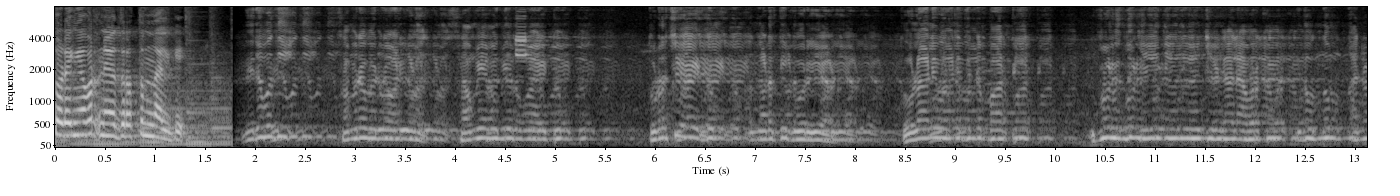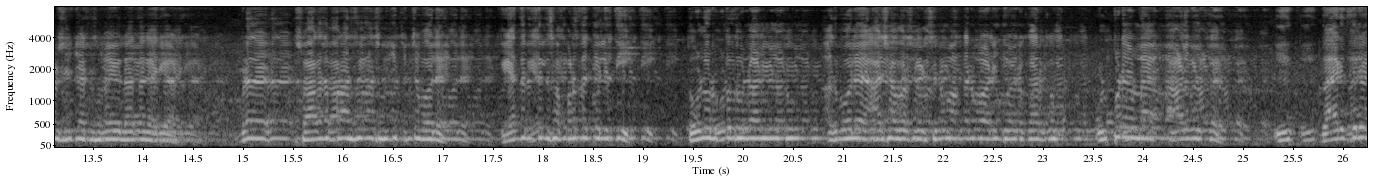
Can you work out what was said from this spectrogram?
തുടങ്ങിയവർ നേതൃത്വം നൽകി. നിരവധി സമര പരിപാടികൾ സമയബന്ധിതമായിട്ടും തുടർച്ചയായിട്ടും നടത്തി പോരുകയാണ്. തൊഴിലാളി വർഗത്തിന്റെ പാർട്ടി ഇപ്പോൾ എന്ത് ചെയ്യുന്നു എന്ന് ചോദിച്ചു കഴിഞ്ഞാൽ അവർക്ക് ഇതൊന്നും അന്വേഷിക്കാൻ സമയമില്ലാത്ത കാര്യമാണ്. ഇവിടെ സ്വാഗത പ്രാസംഗം സൂചിപ്പിച്ച പോലെ കേന്ദ്രത്തിൽ സമ്മർദ്ദം ചെലുത്തി തൊഴിലുറപ്പ് തൊഴിലാളികൾക്കും അതുപോലെ ആശാ വർക്കേഴ്സിനും അംഗൻവാടി ജീവനക്കാർക്കും ഉൾപ്പെടെയുള്ള ആളുകൾക്ക് ഈ ദാരിദ്ര്യ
